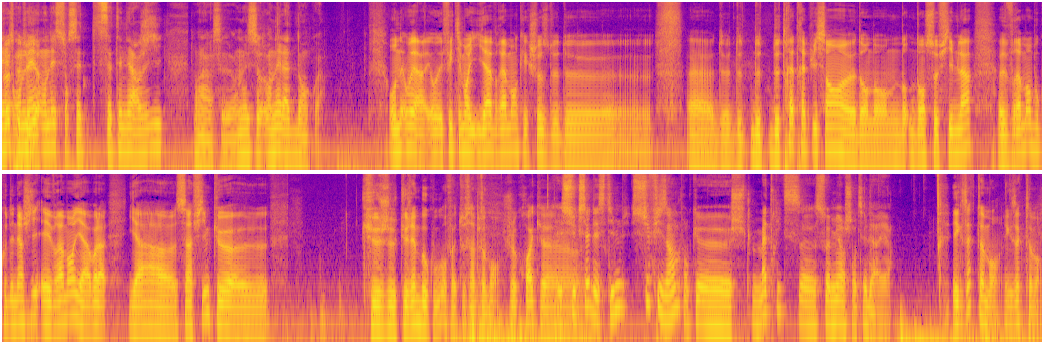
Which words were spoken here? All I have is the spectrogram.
vois ce que on tu veux est, dire. On est sur cette, cette énergie. Voilà, c'est- on est, sur- on est là-dedans, quoi. on, est- ouais, on- effectivement, il y a vraiment quelque chose de de, euh, de, de, de- de très très puissant euh, dans, dans, dans- dans ce film-là. Euh, vraiment beaucoup d'énergie et vraiment, il y a voilà, il y a, euh, c'est un film que euh, que je que j'aime beaucoup en fait tout simplement. Je crois que Et succès d'estime suffisant pour que Matrix soit mis en chantier derrière. exactement, exactement.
